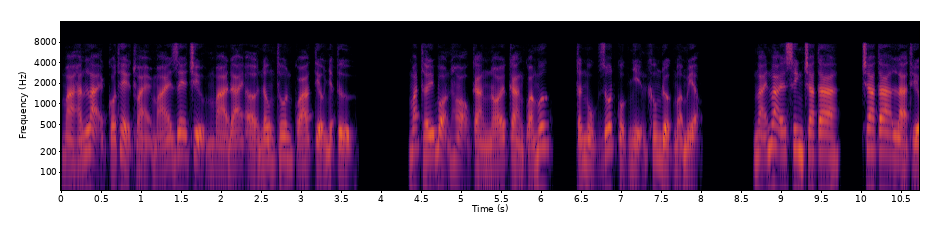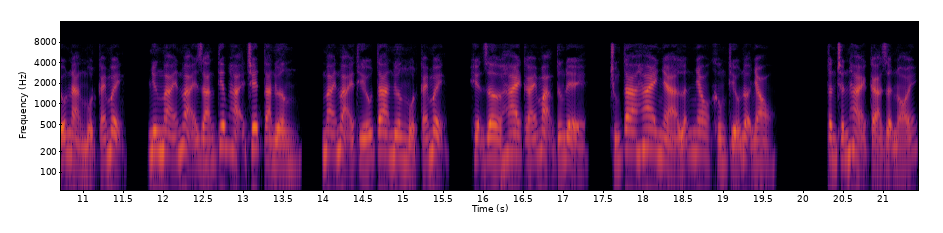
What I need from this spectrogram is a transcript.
mà hắn lại có thể thoải mái dễ chịu mà đại ở nông thôn quá tiểu nhật tử. Mắt thấy bọn họ càng nói càng quá mức, tần mục rốt cuộc nhịn không được mở miệng. Mãi mãi sinh cha ta, cha ta là thiếu nàng một cái mệnh, nhưng mãi mãi gián tiếp hại chết ta nương, mãi mãi thiếu ta nương một cái mệnh, hiện giờ hai cái mạng tương để, chúng ta hai nhà lẫn nhau không thiếu nợ nhau. Tần Chấn Hải cả giận nói,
